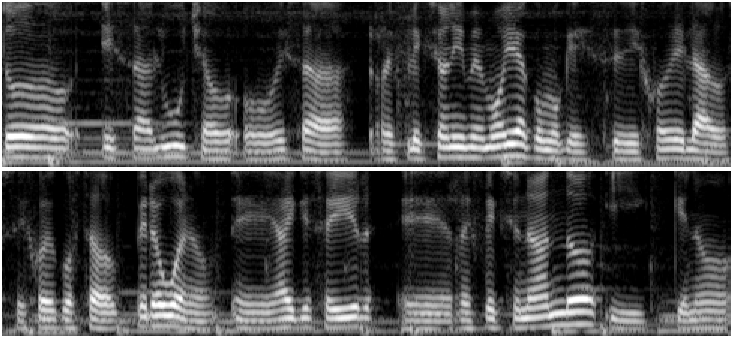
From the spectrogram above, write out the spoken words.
toda esa lucha o, o, esa reflexión y memoria como que se dejó de lado, se dejó de costado. Pero bueno, eh, hay que seguir eh, reflexionando y que no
